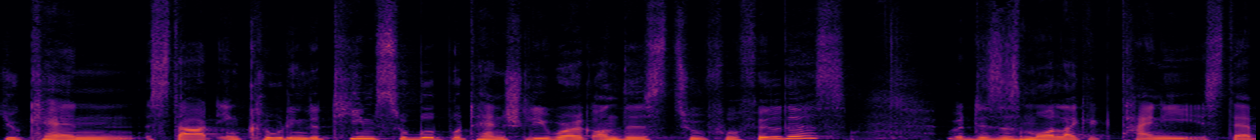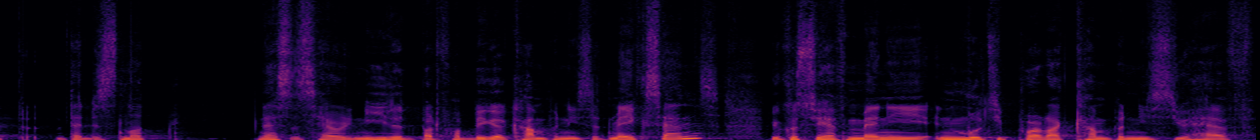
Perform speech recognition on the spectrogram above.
you can start including the teams who will potentially work on this to fulfill this. But this is more like a tiny step that is not necessarily needed, but for bigger companies, it makes sense because you have many in multi product companies, you have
